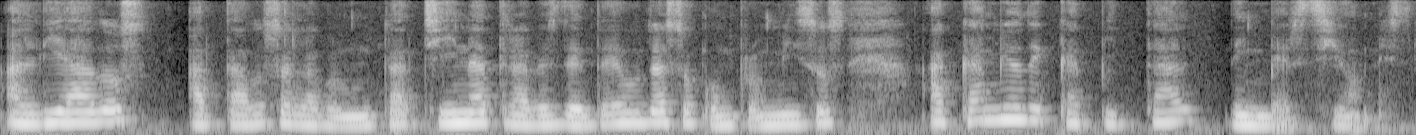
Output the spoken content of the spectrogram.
aliados atados a la voluntad china a través de deudas o compromisos a cambio de capital de inversiones.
